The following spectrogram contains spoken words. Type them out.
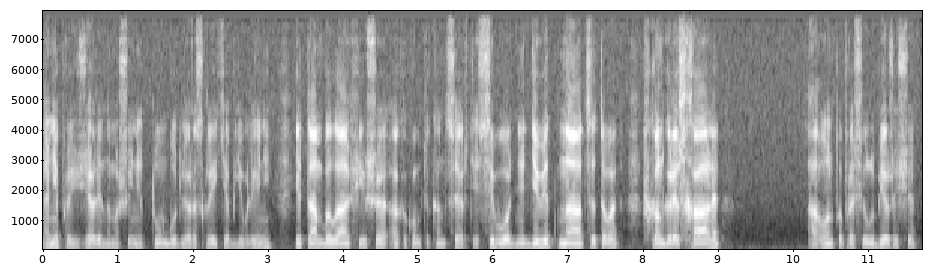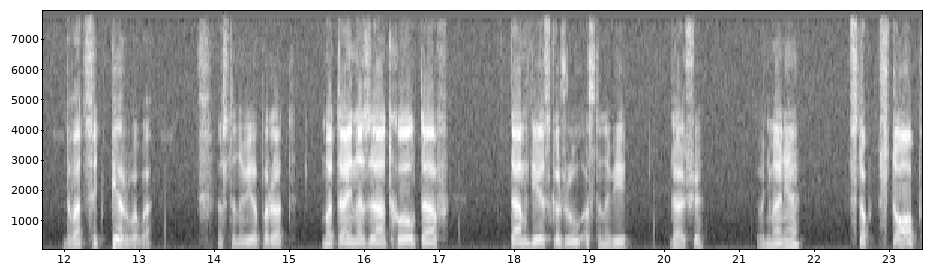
Они проезжали на машине тумбу для расклейки объявлений, и там была афиша о каком-то концерте. Сегодня, 19-го, в Конгресс-халле, а он попросил убежища 21-го. «Останови аппарат, мотай назад, холд, аф». Там, где я скажу, останови. Дальше. Внимание. Стоп, стоп!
